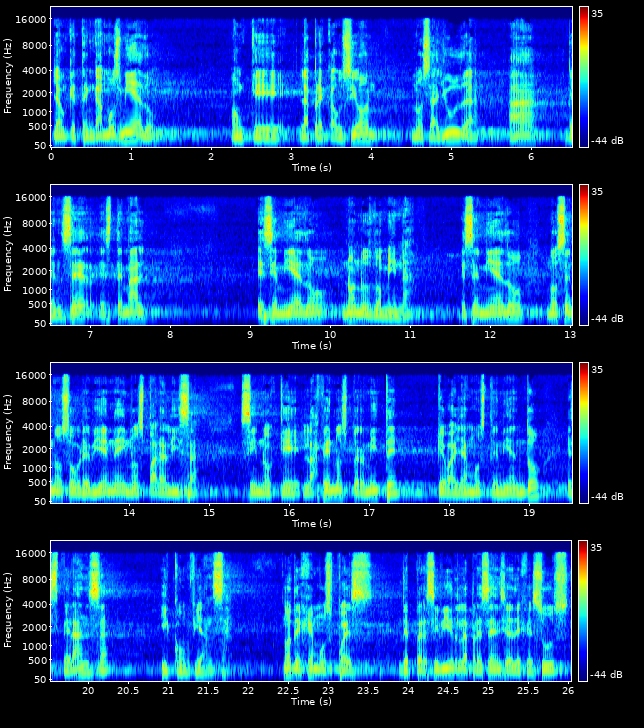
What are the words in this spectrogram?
Y aunque tengamos miedo, aunque la precaución nos ayuda a vencer este mal, ese miedo no nos domina, ese miedo no se nos sobreviene y nos paraliza, sino que la fe nos permite que vayamos teniendo esperanza y confianza. No dejemos pues de percibir la presencia de Jesús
